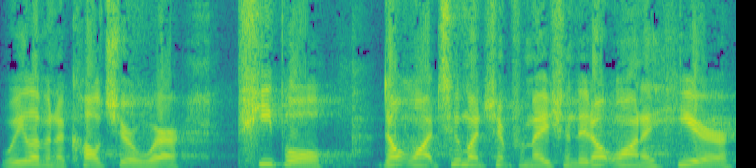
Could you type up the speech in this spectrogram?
We live in a culture where people don't want too much information. They don't want to hear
